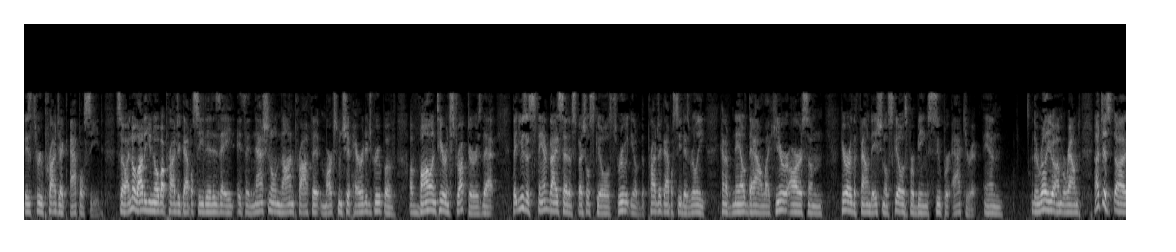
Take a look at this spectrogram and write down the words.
is through Project Appleseed. So I know a lot of you know about Project Appleseed. It is a it's a national nonprofit marksmanship heritage group of of volunteer instructors that that use a standardized set of special skills through you know the Project Appleseed has really kind of nailed down like here are some here are the foundational skills for being super accurate and they're really um, around not just uh,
